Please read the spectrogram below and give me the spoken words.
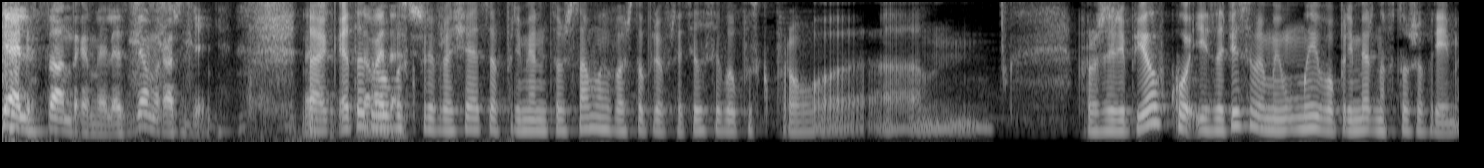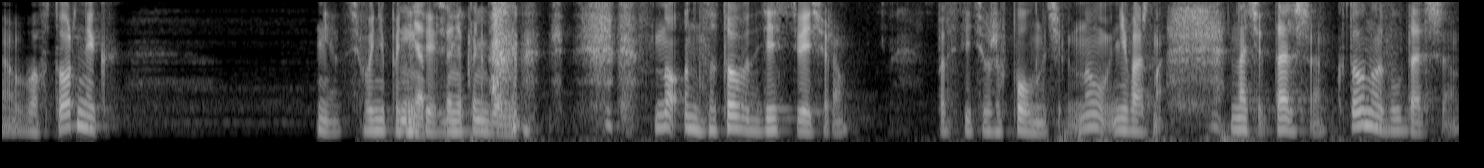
и Александра Меля. С днем рождения. Так, этот выпуск превращается в примерно то же самое, во что превратился выпуск про эм, про жеребьевку, и записываем мы его примерно в то же время, во вторник. Нет, сегодня понедельник. Нет, сегодня понедельник. Но зато в 10 вечера. Простите, уже в полночь. Ну, неважно. Значит, дальше. Кто у нас был дальше?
